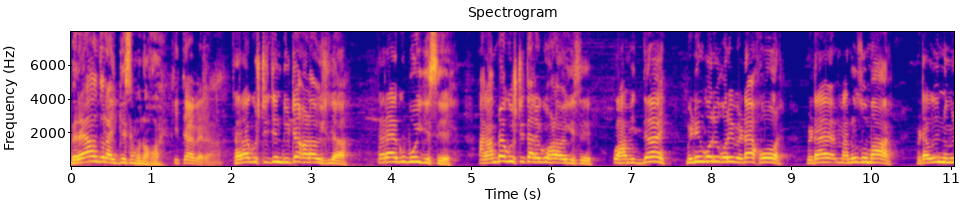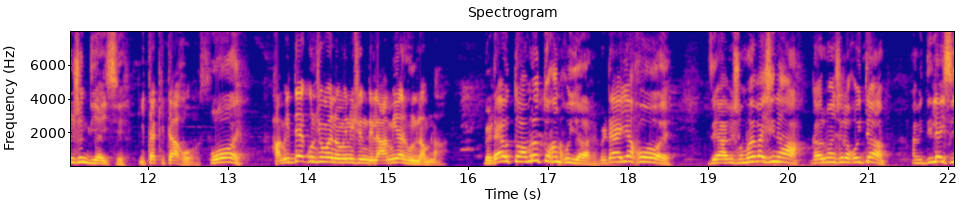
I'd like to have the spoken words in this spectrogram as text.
বেড়া তো লাগি গেছে মনে হয় কিতা বেড়া তারা গোষ্ঠীর যেন দুইটা খাড়া হয়েছিলা তারা এগু বই গেছে। আর আমরা গোষ্ঠী তার এগু খাড়া হয়ে গেছে। ও হামিদ দাই মিটিং করি করি বেটা খর বেটা মানুষ উমার বেটা বুঝি নমিনেশন দিয়ে আইছে ইতা কিতা হোস ওই হামিদ দে কোন সময় নমিনেশন দিলে আমি আর শুনলাম না। বেটাও তো আমরাও তখন কইয়ার বেটা ইয়া কয় যে আমি সময় পাইছি না গাঁৱৰ মানুষের কইতাম আমি দিলাইছি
